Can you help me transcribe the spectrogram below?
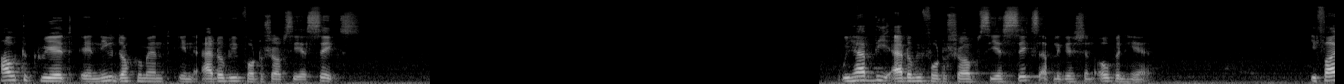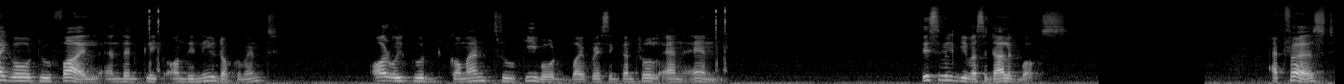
How to create a new document in Adobe Photoshop CS6. We have the Adobe Photoshop CS6 application open here. If I go to file and then click on the new document or we could command through keyboard by pressing Ctrl and N. This will give us a dialog box. At first,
